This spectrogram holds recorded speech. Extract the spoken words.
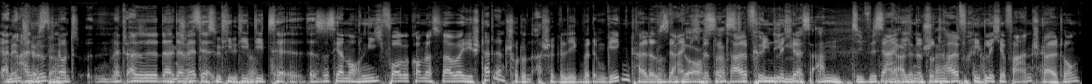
allen Manchester. möglichen und Mensch, also da, da wird Manchester ja, die, City, die, ja. die, Ze- das ist ja noch nie vorgekommen, dass dabei die Stadt in Schutt und Asche gelegt wird. Im Gegenteil, das ist ja eigentlich eine total friedliche, es an. Sie ist wissen ja ja eigentlich eine total friedliche Veranstaltung.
